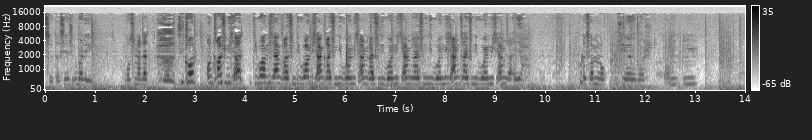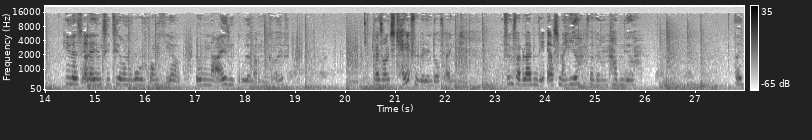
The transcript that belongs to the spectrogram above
Scheiße, das hier ist Überleben. Muss man das. Sie kommen und greifen mich an. Die wollen mich angreifen, die wollen mich angreifen, die wollen mich angreifen, die wollen mich angreifen, die wollen mich angreifen, die wollen mich angreifen. Ja. Puh, das haben wir noch gut hier überstanden. Hier lässt allerdings die Tiere in Ruhe, bevor mich hier irgendeine Eisenkohle angreift. Weil sonst helfen wir dem Dorf eigentlich. Auf jeden Fall bleiben wir erstmal hier, weil dann haben wir halt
